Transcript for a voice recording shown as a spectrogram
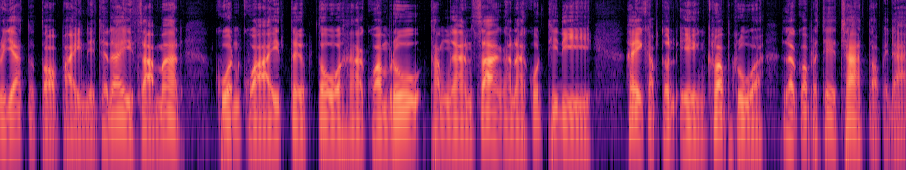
ระยะต่อๆไปเนี่ยจะได้สามารถขวนขวายเติบโตหาความรู้ทำงานสร้างอนาคตที่ดี ให้กับตนเองครอบครัวแล้วก็ประเทศชาติต่อไปได้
